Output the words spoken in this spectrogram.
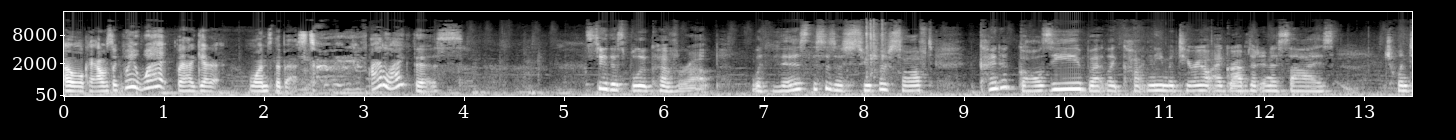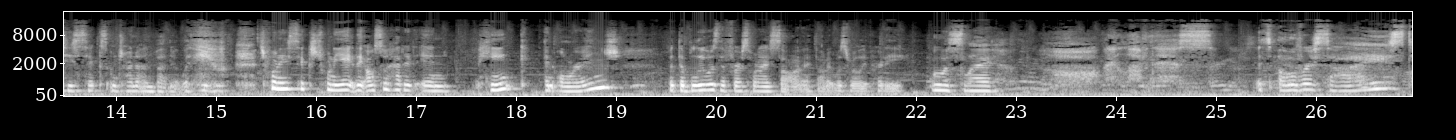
oh, okay. I was like, wait, what? But I get it. One's the best. I like this. Let's do this blue cover up with this. This is a super soft, kind of gauzy, but like cottony material. I grabbed it in a size 26. I'm trying to unbutton it with you. 26, 28. They also had it in pink and orange, but the blue was the first one I saw and I thought it was really pretty. Ooh, a sleigh. It's oversized.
